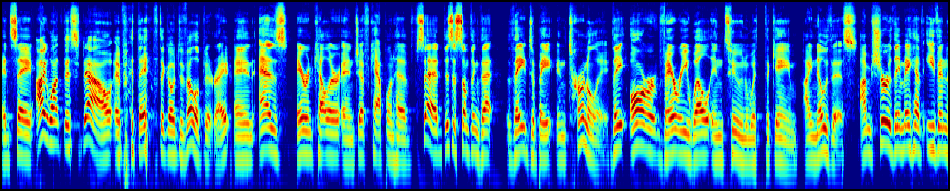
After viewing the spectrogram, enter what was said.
and say, I want this now, but they have to go develop it, right? And as Aaron Keller and Jeff Kaplan have said, this is something that they debate internally. They are very well in tune with the game. I know this. I'm sure they may have even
